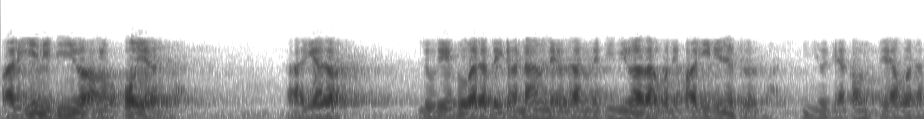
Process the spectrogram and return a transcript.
ပါဠိရင်းတွေကြီးညိုအောင်လို့ဟောရတယ်ဒါတွေကတော့ လူတွေဖို့ကတော့သိတော့နားမလဲဘူးဒါပေမဲ့ကြီးညိုရတာပေါ့လေပါဠိလေးနဲ့ဆိုတော့ကြီးညိုစရာကောင်းတယ်ဟောတာ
